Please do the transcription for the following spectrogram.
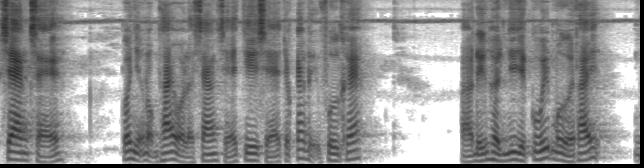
sang sẻ có những động thái gọi là sang sẻ chia sẻ cho các địa phương khác. À, điển hình như dịch covid mọi người thấy ừ,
